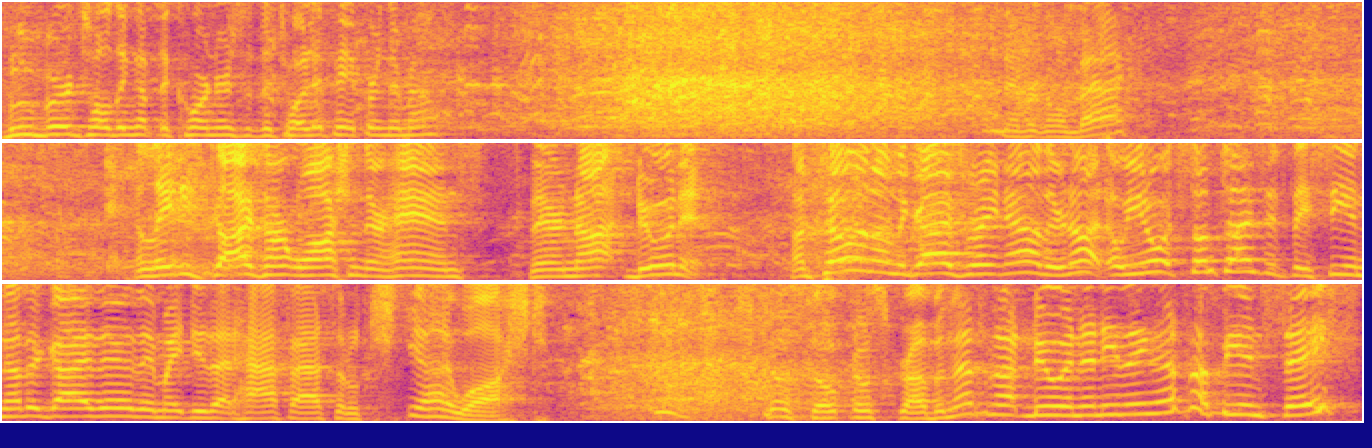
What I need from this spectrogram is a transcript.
Bluebirds holding up the corners of the toilet paper in their mouth. I'm never going back. And ladies, guys aren't washing their hands. They're not doing it. I'm telling on the guys right now, they're not. Oh, you know what? Sometimes if they see another guy there, they might do that half-ass little, yeah, I washed. no soap, no scrubbing. That's not doing anything. That's not being safe.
